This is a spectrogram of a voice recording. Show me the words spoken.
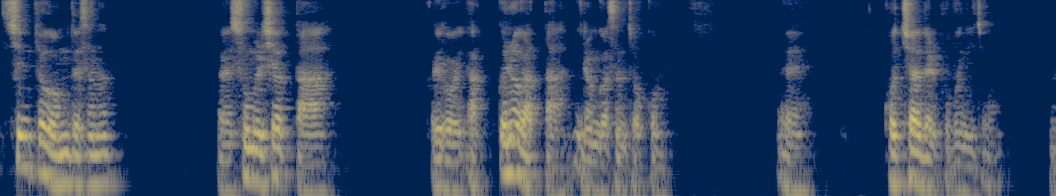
쉼표가 없는 데서는 에, 숨을 쉬었다. 그리고 약 끊어갔다. 이런 것은 조금 예, 고쳐야 될 부분이죠. 계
